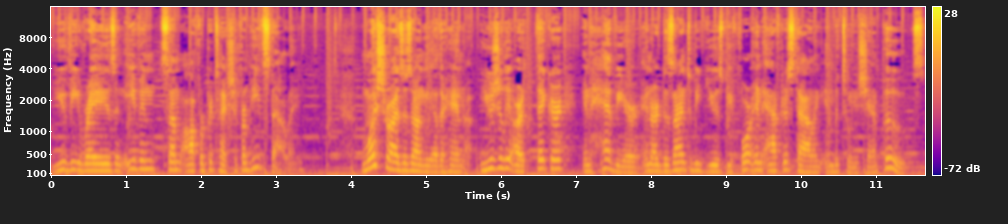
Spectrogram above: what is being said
UV rays, and even some offer protection from heat styling. Moisturizers, on the other hand, usually are thicker and heavier and are designed to be used before and after styling in between shampoos.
